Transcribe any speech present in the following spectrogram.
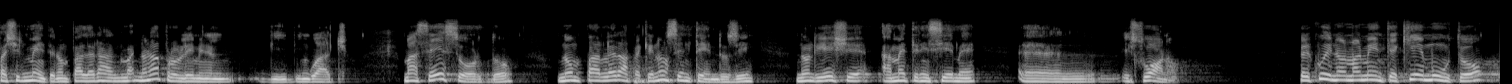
facilmente non parlerà, non ha problemi nel, di, linguaggio, ma se è sordo non parlerà perché non sentendosi non riesce a mettere insieme eh, il suono. Per cui normalmente chi è muto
